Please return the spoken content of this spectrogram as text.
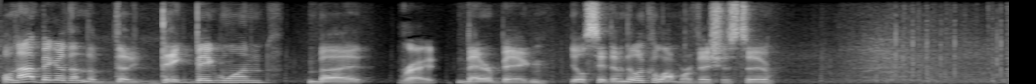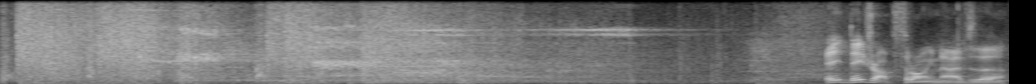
Well, not bigger than the, the big, big one, but Right. they're big. You'll see them. They look a lot more vicious, too. They, they drop throwing knives, though.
